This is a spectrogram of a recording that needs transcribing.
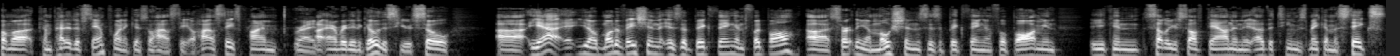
from a competitive standpoint against Ohio State. Ohio State's prime Right. uh, and ready to go this year. So. Uh, yeah, it- you know, motivation is a big thing in football. Uh, certainly, emotions is a big thing in football. I mean, you can settle yourself down, and the other team is making mistakes.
